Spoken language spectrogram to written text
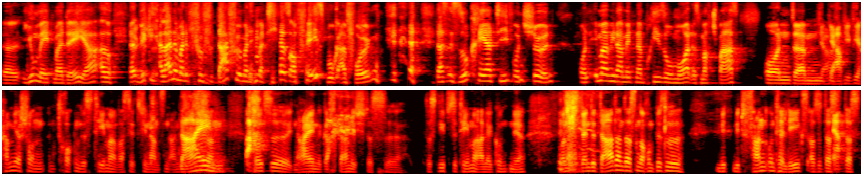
uh, You made my day, ja. Also äh, wirklich alleine mal für, dafür mal den Matthias auf Facebook erfolgen. das ist so kreativ und schön und immer wieder mit einer Prise Humor. Das macht Spaß. Und ähm, ja, ja. Wir, wir haben ja schon ein trockenes Thema, was jetzt Finanzen angeht. Nein, ach. Du, nein, ach gar nicht. Das, äh, das liebste Thema aller Kunden, ja. Und wenn du da dann das noch ein bisschen mit, mit Fun unterlegst, also das, ja. das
